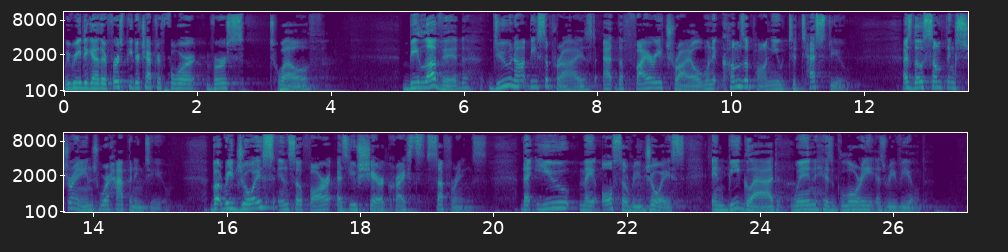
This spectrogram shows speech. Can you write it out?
We read together 1 Peter chapter 4 verse 12. Beloved, do not be surprised at the fiery trial when it comes upon you to test you, as though something strange were happening to you. But rejoice insofar as you share Christ's sufferings, that you may also rejoice and be glad when his glory is revealed.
